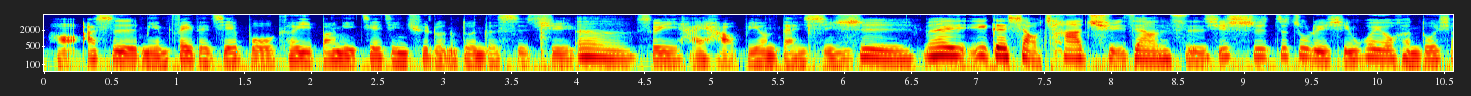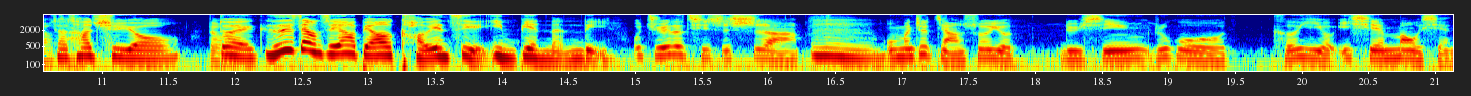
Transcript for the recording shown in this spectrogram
好，啊是免费的接驳，可以。帮你接进去伦敦的市区，嗯，所以还好，不用担心。是，那一个小插曲这样子。其实自助旅行会有很多小小插曲哟，对，对。可是这样子要不要考验自己的应变能力？我觉得其实是啊，嗯，我们就讲说有旅行，如果。可以有一些冒险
